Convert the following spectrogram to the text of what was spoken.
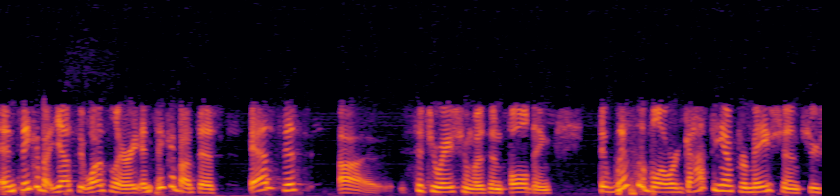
and think about yes, it was Larry. And think about this: as this uh, situation was unfolding, the whistleblower got the information through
